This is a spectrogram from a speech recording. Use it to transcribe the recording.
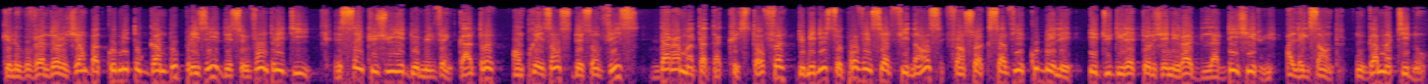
que le gouverneur Jean Bakomito Gambou préside ce vendredi 5 juillet 2024 en présence de son fils Daramatata Christophe, du ministre provincial Finances François Xavier Koubélé et du directeur général de la DGRU Alexandre Ngamatino.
